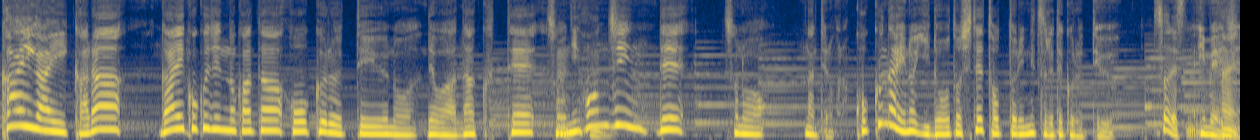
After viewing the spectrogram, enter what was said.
海外から外国人の方を送るっていうのではなくてその日本人でそのなんていうのかな国内の移動として鳥取に連れてくるっていうそうですね。イメージ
